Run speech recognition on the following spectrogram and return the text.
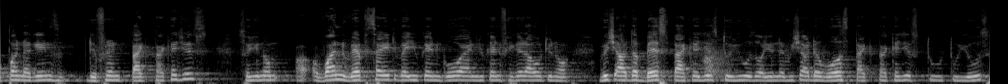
open against different pack packages, so, you know, uh, one website where you can go and you can figure out, you know, which are the best packages to use or, you know, which are the worst pack packages to, to use.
